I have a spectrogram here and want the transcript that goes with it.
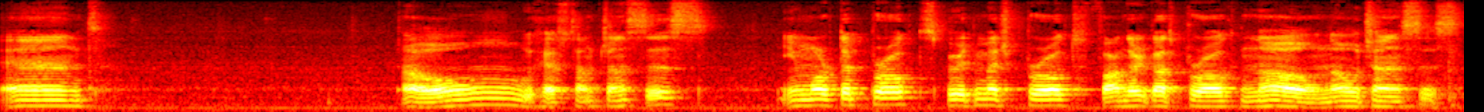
and Oh, we have some chances. Immortal proc, Spirit Mage proc, Thunder God proc. No, no chances.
